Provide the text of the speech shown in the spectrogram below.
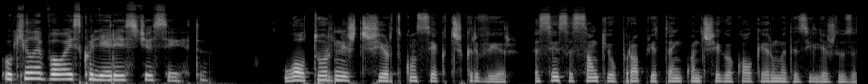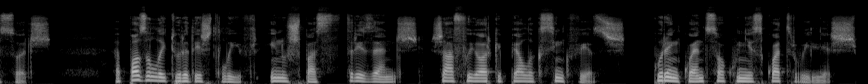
O que levou a escolher este excerto? O autor, neste excerto, consegue descrever a sensação que eu própria tenho quando chego a qualquer uma das ilhas dos Açores. Após a leitura deste livro, e no espaço de três anos, já fui ao arquipélago cinco vezes. Por enquanto, só conheço quatro ilhas.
